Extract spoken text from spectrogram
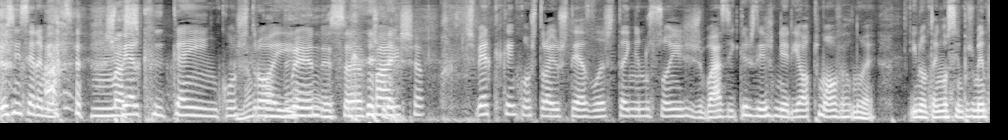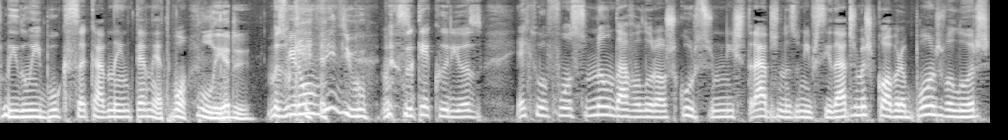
Eu, sinceramente, espero que quem constrói. Essa paixão. Espero que quem constrói os Teslas tenha noções básicas de engenharia automóvel, não é? E não tenham simplesmente lido um e-book sacado na internet. Bom, Ler. Mas o Viram que- um vídeo. Mas o que é curioso é que o Afonso não dá valor aos cursos ministrados nas universidades, mas cobra bons valores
